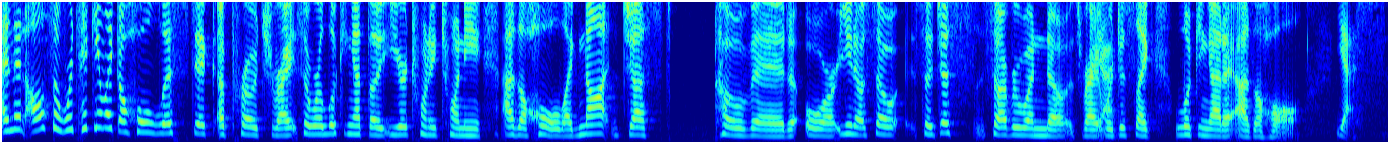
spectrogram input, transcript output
And then also we're taking like a holistic approach, right? So we're looking at the year 2020 as a whole, like not just COVID or, you know, so so just so everyone knows, right? We're just like looking at it as a whole. Yes.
